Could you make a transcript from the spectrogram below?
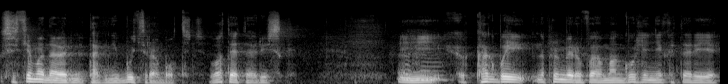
система, наверное, так не будет работать. Вот это риск. И угу. как бы, например, в Монголии некоторые,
